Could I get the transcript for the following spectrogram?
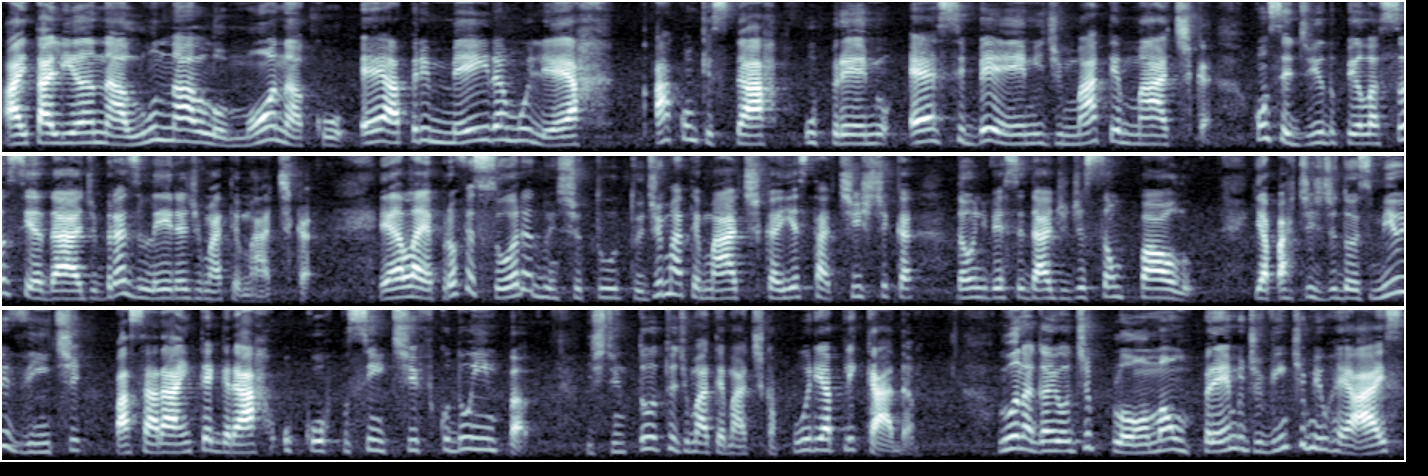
A italiana Luna Lomonaco é a primeira mulher a conquistar o prêmio SBM de Matemática, concedido pela Sociedade Brasileira de Matemática. Ela é professora do Instituto de Matemática e Estatística da Universidade de São Paulo e, a partir de 2020, passará a integrar o corpo científico do INPA, Instituto de Matemática Pura e Aplicada. Luna ganhou diploma, um prêmio de 20 mil reais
